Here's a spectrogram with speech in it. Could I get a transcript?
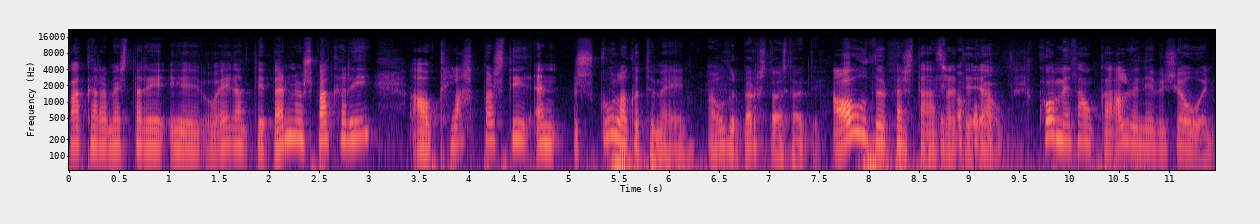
bakaramestari uh, og eigandi Bernus bakari á Klapparstíg en skólagötum eigin áður bergstæðastæði áður berstaðsrætti, já. komið þánga alveg nefnir sjóin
